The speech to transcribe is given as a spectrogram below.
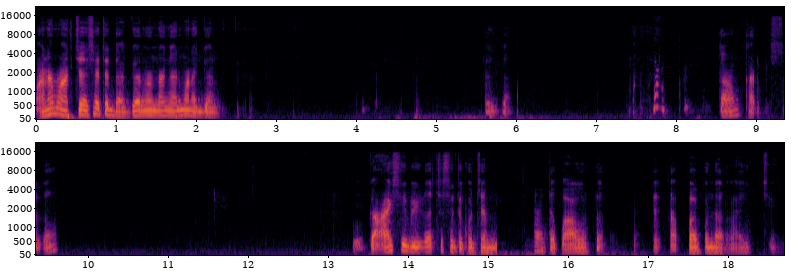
మనం వచ్చేసి అయితే దగ్గరలో ఉన్నాం కానీ మనకు కనిపిస్తుంది కనిపిస్తుందో. గాయస్ ఈ వీడియో వచ్చేసి అయితే కొంచెం అయితే బాగుంటుంది. అయితే తప్పకుండా లైక్ చేయండి.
